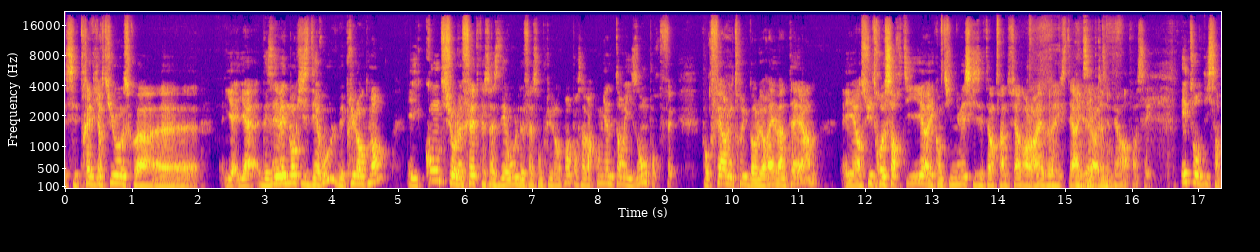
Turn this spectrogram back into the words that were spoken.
C'est très virtuose quoi. Euh, Il y, a, y a des événements qui se déroulent mais plus lentement et ils comptent sur le fait que ça se déroule de façon plus lentement pour savoir combien de temps ils ont pour faire pour faire le truc dans le rêve interne et ensuite ressortir et continuer ce qu'ils étaient en train de faire dans le rêve extérieur, Exactement. etc. Enfin, c'est étourdissant.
